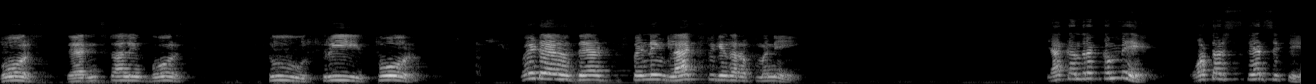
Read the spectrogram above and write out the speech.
bores? They are installing bores, two, three, four. Why they are, they are spending lakhs together of money? ಯಾಕಂದ್ರೆ ಕಮ್ಮಿ ವಾಟರ್ ಸ್ಕೇರ್ಸಿಟಿ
